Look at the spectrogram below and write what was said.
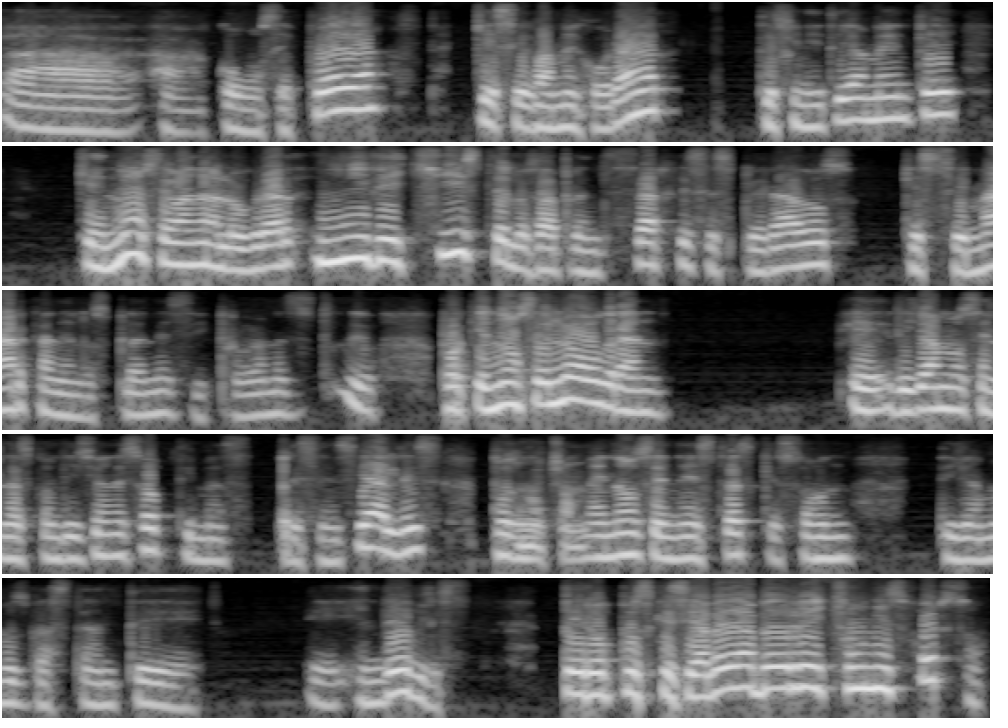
a, como se pueda, que se va a mejorar definitivamente, que no se van a lograr ni de chiste los aprendizajes esperados que se marcan en los planes y programas de estudio, porque no se logran, eh, digamos, en las condiciones óptimas presenciales, pues mucho menos en estas que son digamos, bastante eh, endebles. Pero pues que se ha de haber hecho un esfuerzo.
